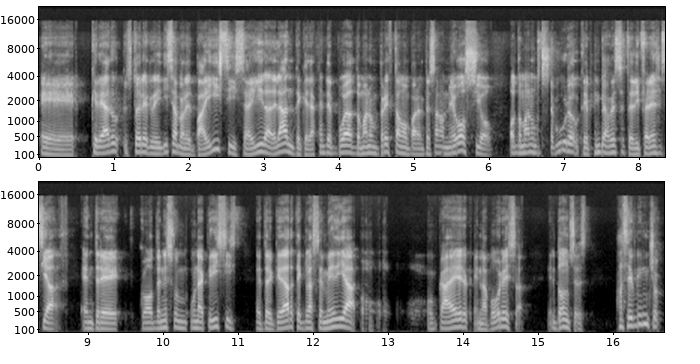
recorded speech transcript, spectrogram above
eh, crear una historia crediticia para el país y seguir adelante, que la gente pueda tomar un préstamo para empezar un negocio o tomar un seguro, que muchas veces te diferencia entre cuando tenés una crisis, entre quedarte clase media o, caer en la pobreza. Entonces, hace mucho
